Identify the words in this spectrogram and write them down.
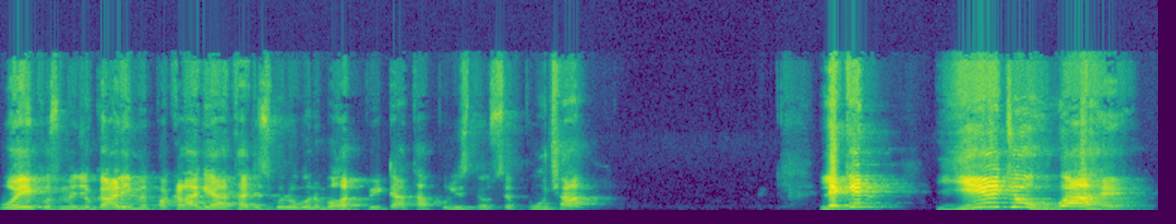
वो एक उसमें जो गाड़ी में पकड़ा गया था, जिसको लोगों ने बहुत पीटा था, पुलिस ने उससे पूछा। लेकिन ये जो हुआ है,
